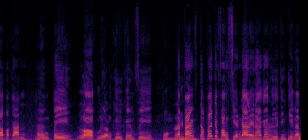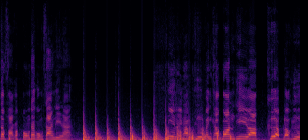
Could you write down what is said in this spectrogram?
รับประกัน ฮะ 1 ปี ลอกเหลืองคือเคลมฟรีผมเท่าน้าที่ผแป๊ะมน้าแป๊ะจะฟังเสียงได้เลยนะ ก็คือฮะจริงๆ แล้วถ้าฝากระโปรงถ้าโครงสร้างดีนะ นี่เลยครับ คือเป็นคาร์บอนที่ว่าเคลือบแล้วคือ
